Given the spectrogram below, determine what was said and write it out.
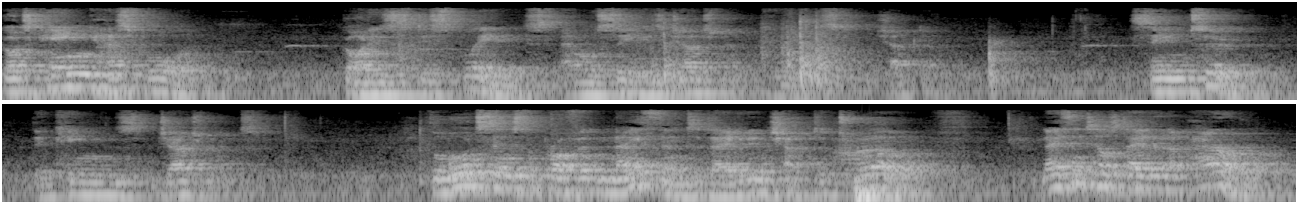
God's king has fallen. God is displeased and will see his judgment in the next chapter. Scene 2 The king's judgment. The Lord sends the prophet Nathan to David in chapter 12. Nathan tells David a parable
